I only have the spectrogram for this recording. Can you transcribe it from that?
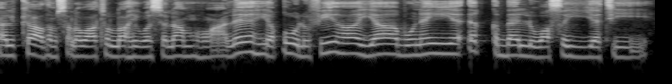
الكاظم صلوات الله وسلامه عليه يقول فيها يا بني اقبل وصيتي.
